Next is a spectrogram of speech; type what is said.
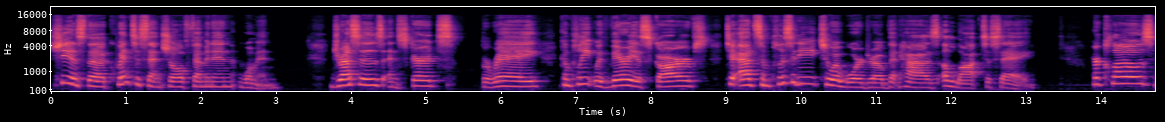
She is the quintessential feminine woman. Dresses and skirts, beret, complete with various scarves to add simplicity to a wardrobe that has a lot to say. Her clothes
